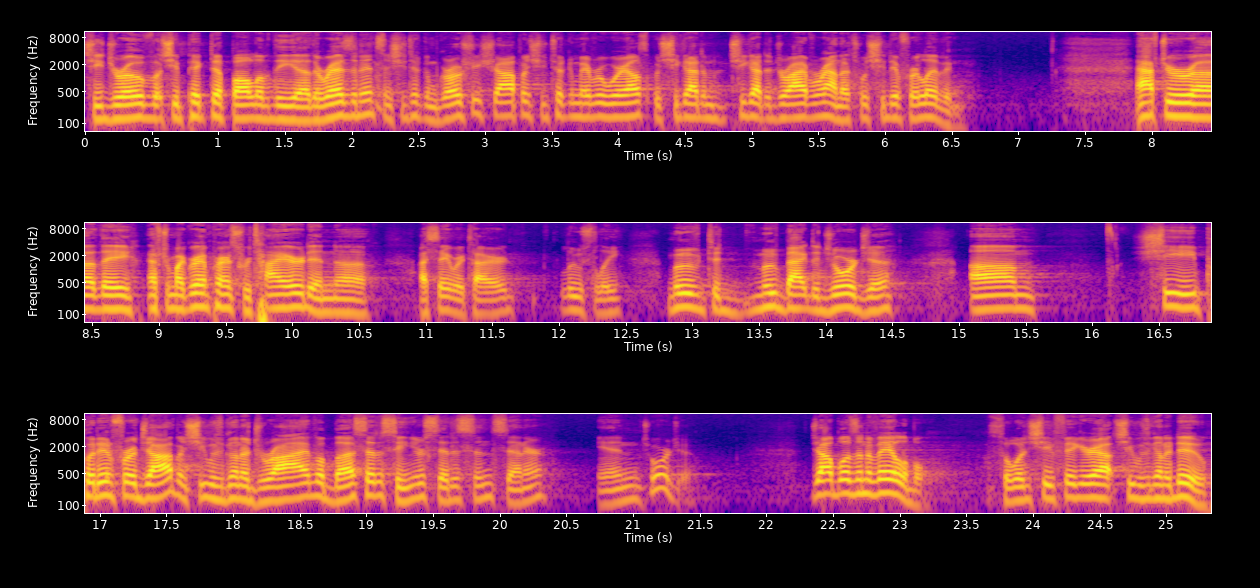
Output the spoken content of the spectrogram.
she drove, she picked up all of the, uh, the residents and she took them grocery shopping. She took them everywhere else, but she got, them, she got to drive around. That's what she did for a living. After, uh, they, after my grandparents retired, and uh, I say retired loosely, moved, to, moved back to Georgia, um, she put in for a job and she was going to drive a bus at a senior citizen center in Georgia. Job wasn't available. So, what did she figure out she was going to do?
